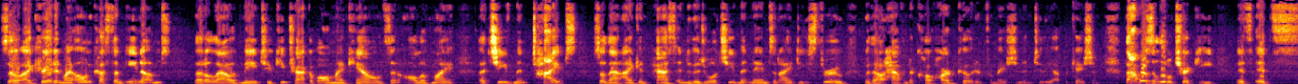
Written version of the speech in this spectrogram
So I created my own custom enums that allowed me to keep track of all my counts and all of my achievement types so that I can pass individual achievement names and IDs through without having to hard code information into the application. That was a little tricky. It's it's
